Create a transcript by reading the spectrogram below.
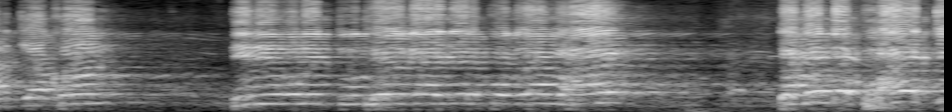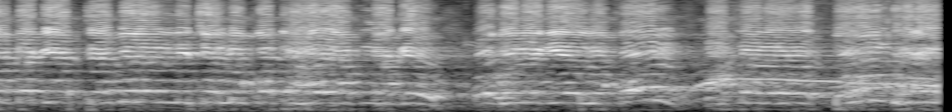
আর যখন দিদিমণি দুধের গাইদের প্রোগ্রাম হয়, তখন তো ভয়ের চোটে গিয়ে টেবিলের নিচে লুকোতে হয় আপনাকে। ওখানে গিয়ে লুকোন, আপনাদের দম থেকে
